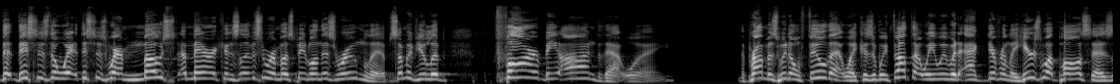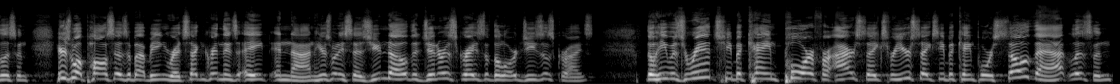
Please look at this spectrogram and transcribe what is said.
that this is the way this is where most Americans live. This is where most people in this room live. Some of you live far beyond that way. The problem is we don't feel that way because if we felt that way, we would act differently. Here's what Paul says. Listen, here's what Paul says about being rich. 2 Corinthians 8 and 9. Here's what he says You know the generous grace of the Lord Jesus Christ. Though he was rich, he became poor for our sakes. For your sakes, he became poor so that, listen,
